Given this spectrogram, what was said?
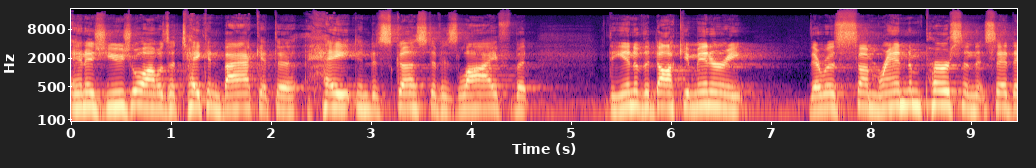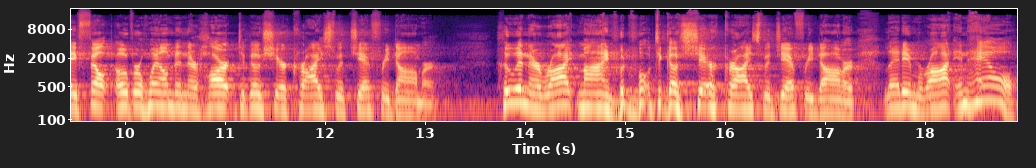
and as usual, I was uh, taken back at the hate and disgust of his life. But at the end of the documentary, there was some random person that said they felt overwhelmed in their heart to go share Christ with Jeffrey Dahmer. Who in their right mind would want to go share Christ with Jeffrey Dahmer? Let him rot in hell.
